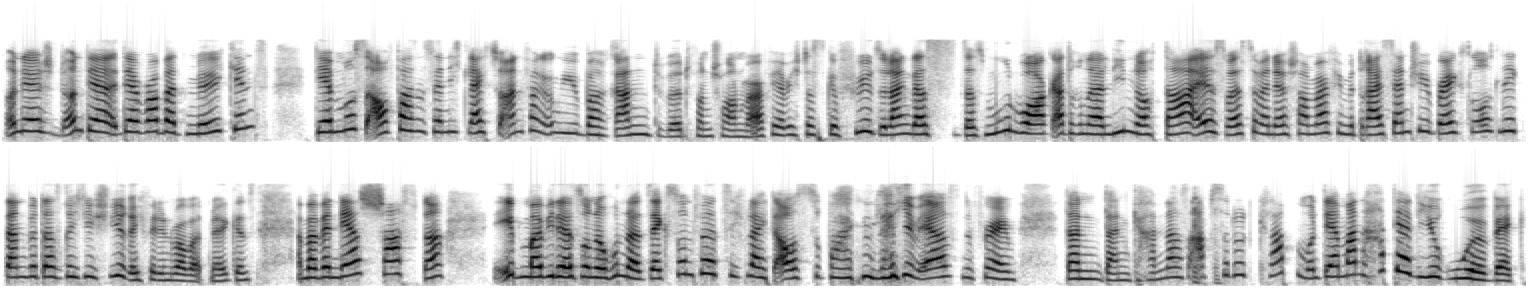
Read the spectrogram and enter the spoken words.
Und der, und der, der Robert Milkins, der muss aufpassen, dass er nicht gleich zu Anfang irgendwie überrannt wird von Sean Murphy, habe ich das Gefühl. Solange das, das Moonwalk-Adrenalin noch da ist, weißt du, wenn der Sean Murphy mit drei Century Breaks loslegt, dann wird das richtig schwierig für den Robert Milkins. Aber wenn der es schafft, ne, eben mal wieder so eine 146 vielleicht auszupacken, gleich im ersten Frame, dann, dann kann das absolut klappen. Und der Mann hat ja die Ruhe weg.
